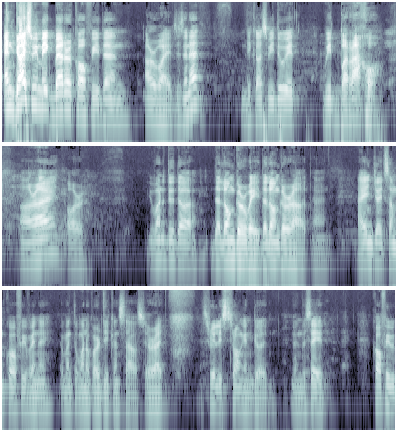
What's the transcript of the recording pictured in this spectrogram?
And guys, we make better coffee than our wives, isn't it? Because we do it with barako, all right? Or you want to do the, the longer way, the longer route. And I enjoyed some coffee when I, I went to one of our deacons' house, all right? It's really strong and good. And they say coffee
